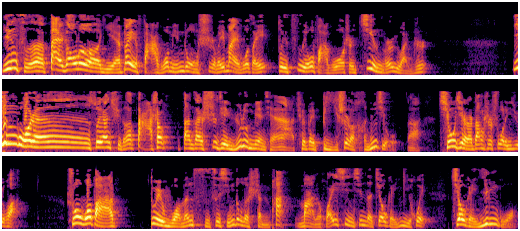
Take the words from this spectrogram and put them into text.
因此，戴高乐也被法国民众视为卖国贼，对自由法国是敬而远之。英国人虽然取得了大胜，但在世界舆论面前啊，却被鄙视了很久啊。丘吉尔当时说了一句话，说我把。对我们此次行动的审判，满怀信心的交给议会，交给英国，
